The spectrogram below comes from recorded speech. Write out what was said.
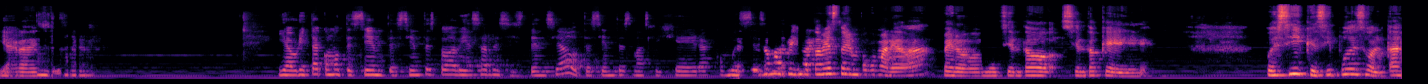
y agradecida. ¿Y ahorita cómo te sientes? ¿Sientes todavía esa resistencia o te sientes más ligera? ¿Cómo es eso? Todavía estoy un poco mareada, pero me siento, siento que, pues sí, que sí pude soltar.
